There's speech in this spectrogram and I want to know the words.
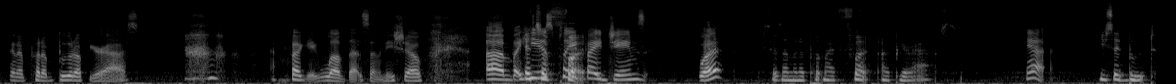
He's gonna put a boot up your ass. I fucking love that 70s show. Um, but he It's is played foot. by James. What? He says, I'm going to put my foot up your ass. Yeah. You said boot.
